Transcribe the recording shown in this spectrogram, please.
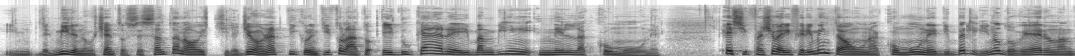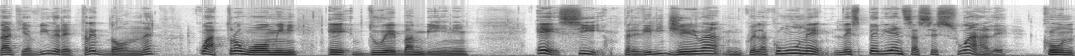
del 1969 si leggeva un articolo intitolato Educare i bambini nella comune e si faceva riferimento a una comune di Berlino dove erano andati a vivere tre donne, quattro uomini e due bambini e si prediligeva in quella comune l'esperienza sessuale con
